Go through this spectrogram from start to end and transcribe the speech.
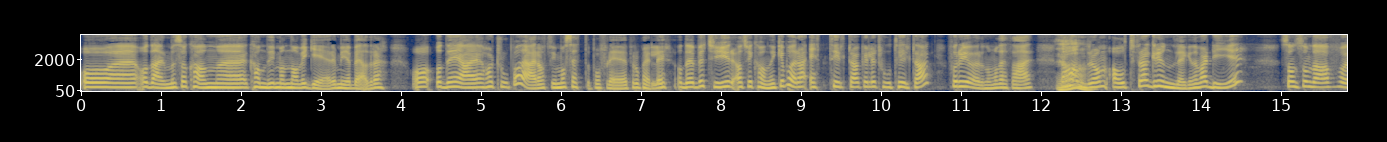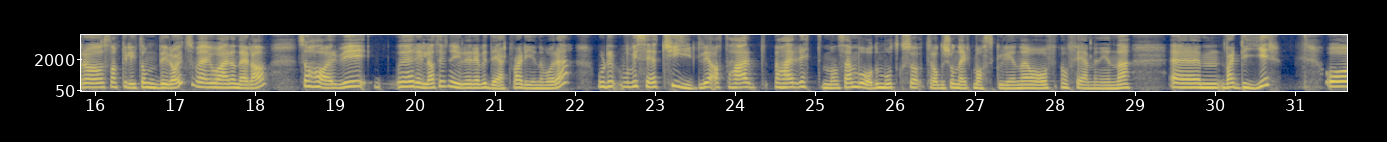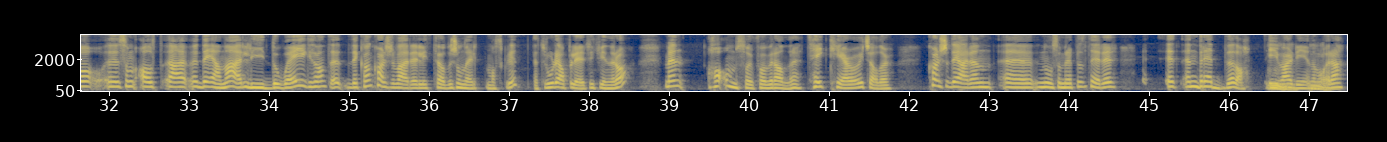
Og, eh, og dermed så kan, eh, kan de navigere mye bedre. Og, og det jeg har tro på, er at vi må sette på flere propeller. Og det betyr at vi kan ikke bare ha ett tiltak eller to tiltak for å gjøre noe med dette her. Det handler om alt fra grunnleggende verdier Sånn som da, For å snakke litt om Deloitte, som jeg jo er en del av, så har vi relativt nylig revidert verdiene våre. Hvor, det, hvor vi ser tydelig at her, her retter man seg både mot tradisjonelt maskuline og, og feminine eh, verdier. Og eh, alt, Det ene er lead the way. ikke sant? Det, det kan kanskje være litt tradisjonelt maskulint. Jeg tror det appellerer til kvinner òg. Men ha omsorg for hverandre. Take care of each other. Kanskje det er en, eh, noe som representerer et, en bredde da, i verdiene våre.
